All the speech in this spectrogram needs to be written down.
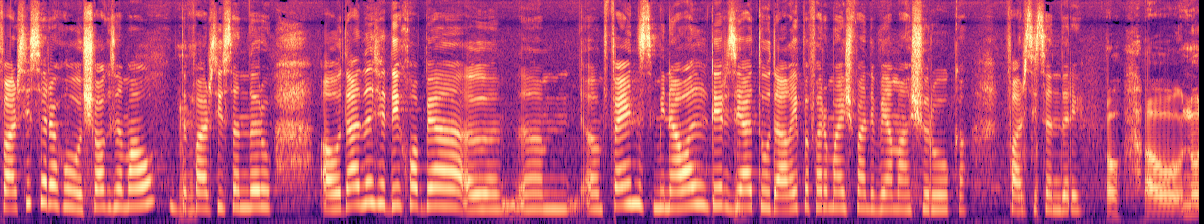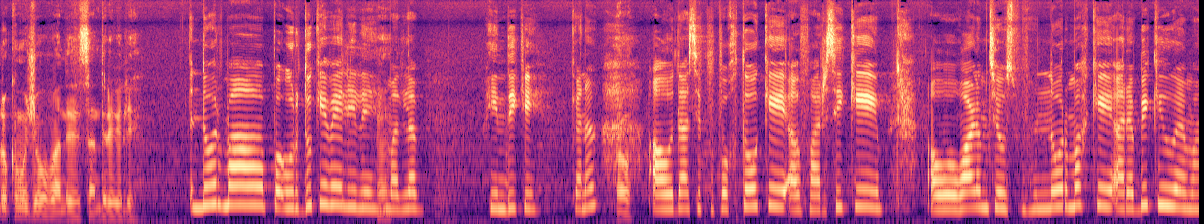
فارسي سره خو شوق زما و د فارسي سندرو او دا نه چې دی خو بیا فینز میناوال ډیر زیات و د هغې په فرمایش باندې بیا ما شروع کا فارسي سندرې او او نور کوم ژبه باندې سندرې ویلي نور ما په اردو کې ویلي دي مطلب هندي کې کنه او داسې په پښتو کې او فارسی کې او غواړم چې اوس نور مخ کې عربي کې وایم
